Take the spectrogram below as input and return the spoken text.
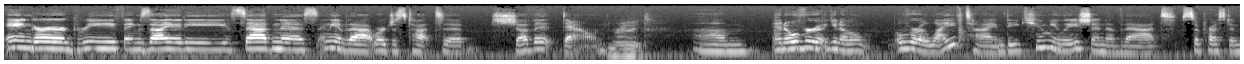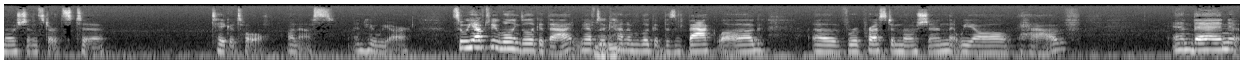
anger, grief, anxiety, sadness, any of that, we're just taught to shove it down. Right. Um, and over, you know, over a lifetime, the accumulation of that suppressed emotion starts to take a toll on us and who we are. So we have to be willing to look at that. We have to kind of look at this backlog of repressed emotion that we all have. And then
